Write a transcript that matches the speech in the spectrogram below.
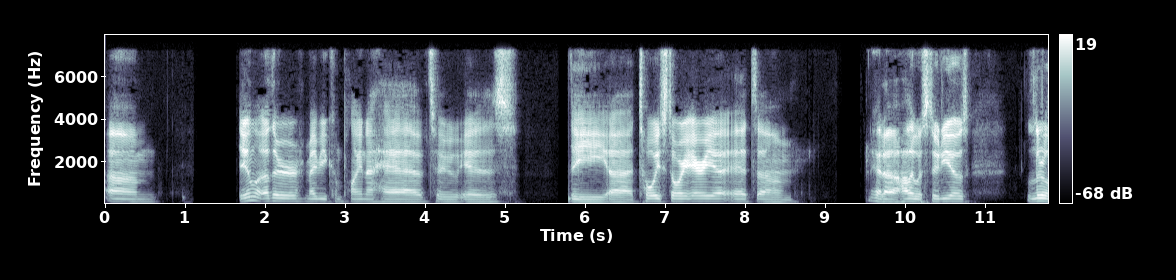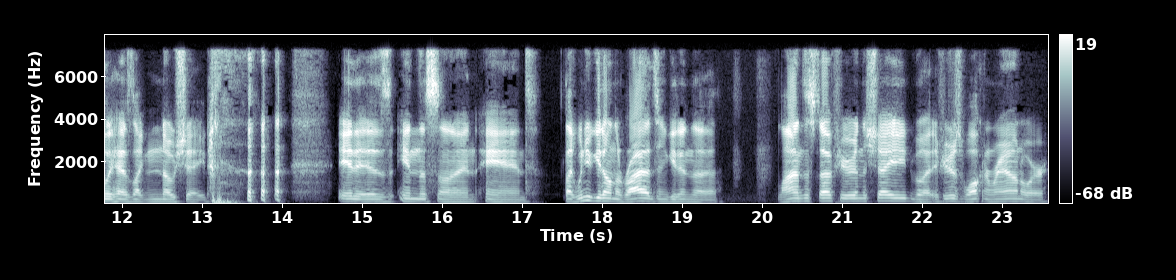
Um, the only other maybe complaint I have too is the uh, Toy Story area at um at uh, Hollywood Studios literally has like no shade. it is in the sun and like when you get on the rides and get in the lines and stuff, you're in the shade. But if you're just walking around or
